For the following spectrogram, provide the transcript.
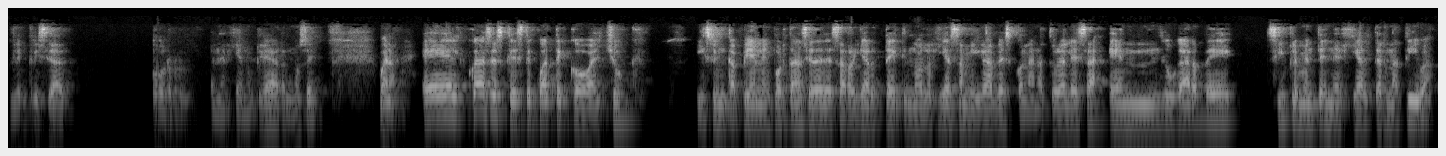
Electricidad por energía nuclear, no sé. Bueno, el caso es que este cuate Kovalchuk hizo hincapié en la importancia de desarrollar tecnologías amigables con la naturaleza en lugar de simplemente energía alternativa.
